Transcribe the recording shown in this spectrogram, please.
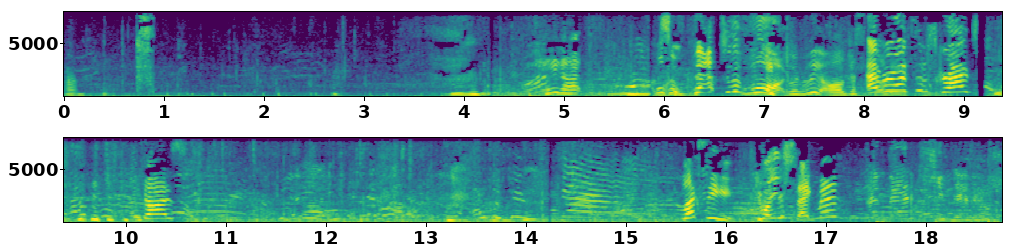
Um. hey, got. Welcome back to the vlog. It's literally all just. Everyone subscribe. Hey guys. Lexi, do you want your segment? And then she finished.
